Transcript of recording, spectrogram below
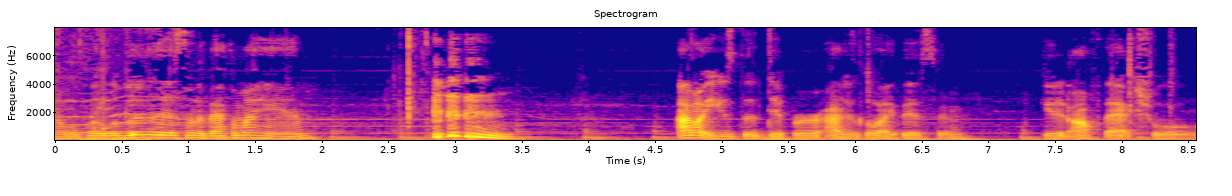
So I'm gonna put a little bit of this on the back of my hand. I don't use the dipper. I just go like this and get it off the actual,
